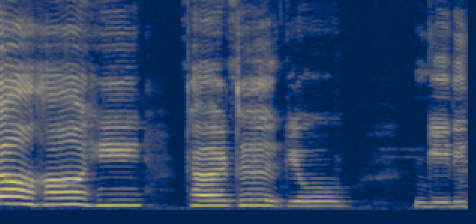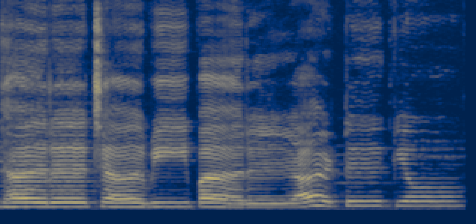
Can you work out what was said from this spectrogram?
तहाँ ही ठठक्यो गिरिधर ગિરિધર છબી પર અટક્યો.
